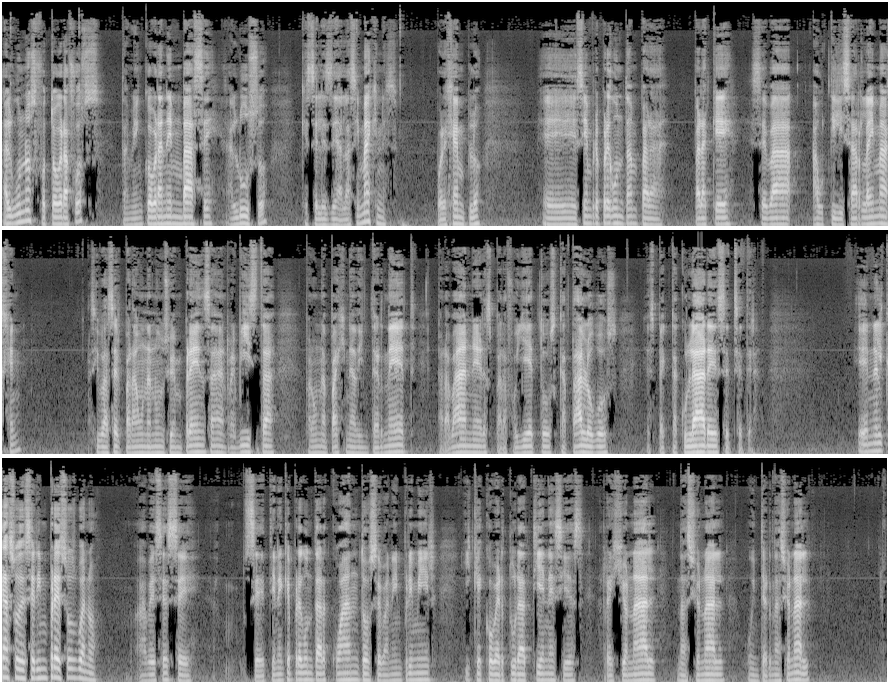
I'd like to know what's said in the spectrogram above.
Algunos fotógrafos también cobran en base al uso que se les dé a las imágenes. Por ejemplo, eh, siempre preguntan para, para qué se va a utilizar la imagen, si va a ser para un anuncio en prensa, en revista, para una página de internet, para banners, para folletos, catálogos, espectaculares, etc. En el caso de ser impresos, bueno, a veces se se tiene que preguntar cuántos se van a imprimir y qué cobertura tiene, si es regional, nacional o internacional.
